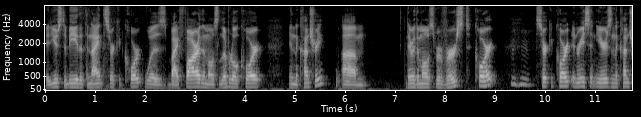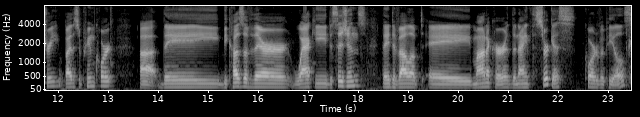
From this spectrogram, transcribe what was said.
It used to be that the Ninth Circuit Court was by far the most liberal court in the country. Um, they were the most reversed court, hmm circuit court in recent years in the country by the Supreme Court. Uh, they, because of their wacky decisions, they developed a moniker, the Ninth Circus Court of Appeals,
